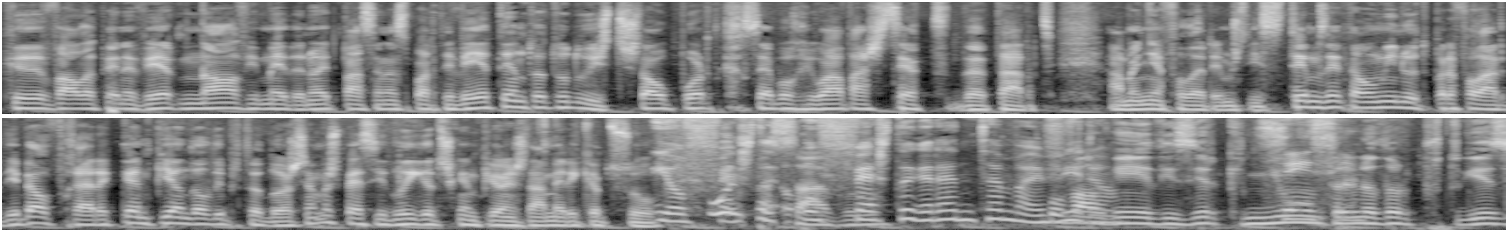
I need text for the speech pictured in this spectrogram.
que vale a pena ver. 9 e meia da noite passa na Sport TV. Atento a tudo isto. Está o Porto que recebe o Rio Ave às 7 da tarde. Amanhã falaremos disso. Temos então um minuto para falar de Abel Ferreira, campeão da Libertadores. É uma espécie de Liga dos Campeões da América do Sul. E houve festa, passado, houve festa grande também, Houve viram? alguém a dizer que nenhum Sim, sim. treinador português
